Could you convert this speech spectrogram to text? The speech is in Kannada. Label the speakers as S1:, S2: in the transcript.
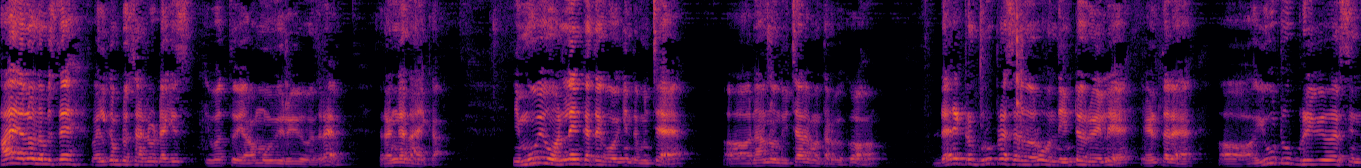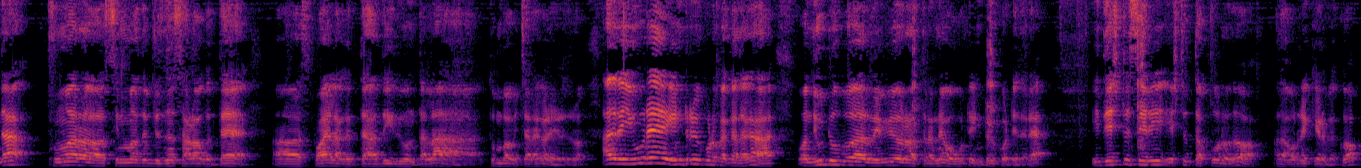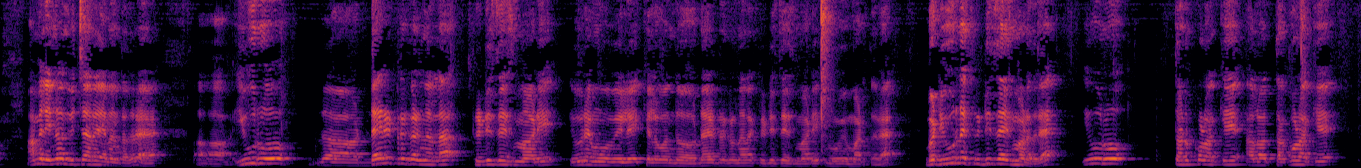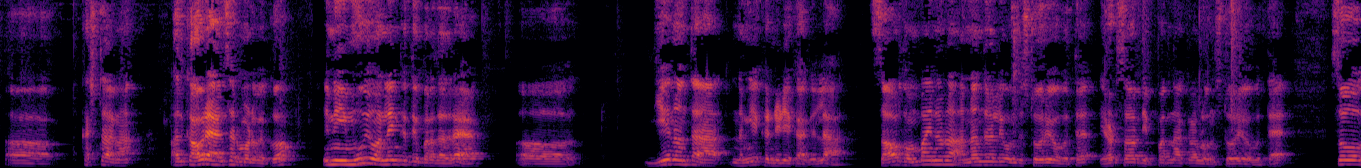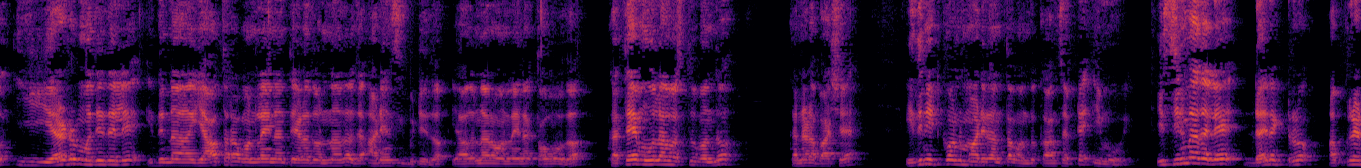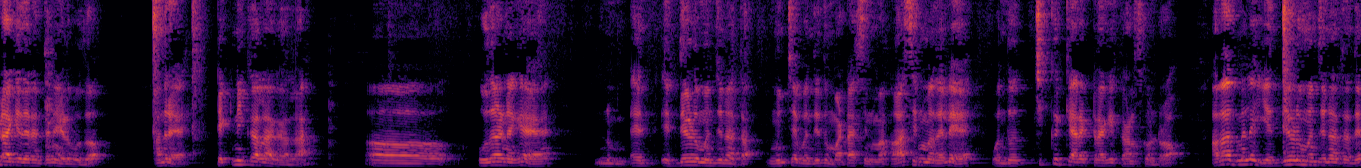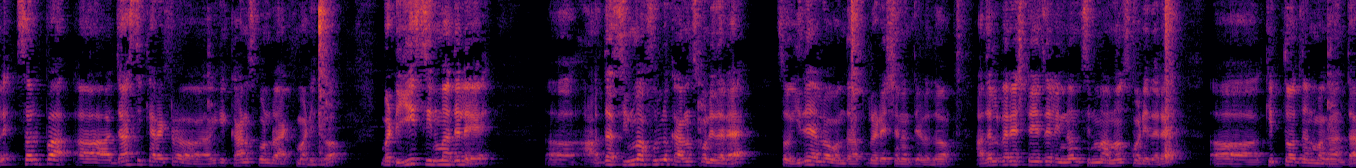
S1: ಹಾಯ್ ಹಲೋ ನಮಸ್ತೆ. ವೆಲ್ಕಮ್ ಟು ಸ್ಯಾಂಡ್ವುಡ್ ಟಾಗೀಸ್ ಇವತ್ತು ಯಾವ ಮೂವಿ ರಿವ್ಯೂ ಅಂದ್ರೆ ರಂಗನಾಯಕ. ಈ ಮೂವಿ ಆನ್ಲೈನ್ ಕತೆಗೆ ಹೋಗಿಂತ ಮುಂಚೆ ನಾನೊಂದು ವಿಚಾರ ಮಾತಾಡಬೇಕು. ಡೈರೆಕ್ಟರ್ ಗುರುಪ್ರಸಾದ್ ಅವರು ಒಂದು ಇಂಟರ್ವ್ಯೂಲಿ ಹೇಳ್ತಾರೆ ಯೂಟ್ಯೂಬ್ ರಿವ್ಯೂವರ್ಸ್ ಇಂದ ಸುಮಾರು ಸಿನಿಮಾದ ಬಿಸ್ನೆಸ್ ಹಾಳಾಗುತ್ತೆ ಸ್ಪಾಯ್ಲ್ ಆಗುತ್ತೆ, ಅದು ಇದು ಅಂತೆಲ್ಲ ತುಂಬಾ ವಿಚಾರಗಳು ಹೇಳಿದ್ರು. ಆದ್ರೆ ಇವರೇ ಇಂಟರ್ವ್ಯೂ ಕೊಡಬೇಕಾದಾಗ ಒಂದು ಯೂಟ್ಯೂಬರ್ ರಿವ್ಯೂವರ್ ಹತ್ರನೇ ಹೋಗ್ಬಿಟ್ಟು ಇಂಟರ್ವ್ಯೂ ಕೊಟ್ಟಿದ್ದಾರೆ. ಇದೆಷ್ಟು ಸರಿ, ಎಷ್ಟು ತಪ್ಪು ಇರೋದು ಅದು ಅವ್ರನ್ನೇ ಕೇಳಬೇಕು. ಆಮೇಲೆ ಇನ್ನೊಂದು ವಿಚಾರ ಏನಂತಂದ್ರೆ ಇವರು ಡೈರೆಕ್ಟರ್ಗಳನ್ನೆಲ್ಲ ಕ್ರಿಟಿಸೈಸ್ ಮಾಡಿ, ಇವರೇ ಮೂವಿಲಿ ಕೆಲವೊಂದು ಡೈರೆಕ್ಟರ್ಗಳನ್ನೆಲ್ಲ ಕ್ರಿಟಿಸೈಸ್ ಮಾಡಿ ಮೂವಿ ಮಾಡ್ತಾರೆ. ಬಟ್ ಇವ್ರನ್ನ ಕ್ರಿಟಿಸೈಸ್ ಮಾಡಿದ್ರೆ ಇವರು ತಡ್ಕೊಳಕ್ಕೆ ಅಲ್ಲ ತಗೊಳಕ್ಕೆ ಕಷ್ಟನ ಅದಕ್ಕೆ ಅವರೇ ಆನ್ಸರ್ ಮಾಡಬೇಕು. ಇನ್ನು ಈ ಮೂವಿ ಆನ್ಲೈನ್ ಕತೆ ಬರೋದಾದ್ರೆ ಏನು ಅಂತ ನನಗೆ ಕಂಡುಹಿಡಿಯಕ್ಕಾಗಿಲ್ಲ. ಸಾವಿರದ ಒಂಬೈನೂರ ಹನ್ನೊಂದರಲ್ಲಿ ಒಂದು ಸ್ಟೋರಿ ಹೋಗುತ್ತೆ, ಎರಡು ಸಾವಿರದ ಇಪ್ಪತ್ನಾಲ್ಕರಲ್ಲಿ ಒಂದು ಸ್ಟೋರಿ ಹೋಗುತ್ತೆ. ಸೊ ಈ ಎರಡರ ಮಧ್ಯದಲ್ಲಿ ಇದನ್ನ ಯಾವ ತರ ಆನ್ಲೈನ್ ಅಂತ ಹೇಳೋದು ಅನ್ನೋದು ಆಡಿಯನ್ಸ್ ಬಿಟ್ಟಿದ್ದು. ಯಾವ್ದನ್ನಾರ ಆನ್ಲೈನ್ ಆಗಿ ತಗೋಬಹುದು ಕತೆ ಮೂಲ ವಸ್ತು ಬಂದು ಕನ್ನಡ ಭಾಷೆ. ಇದನ್ನ ಇಟ್ಕೊಂಡು ಮಾಡಿರೋಂತ ಒಂದು ಕಾನ್ಸೆಪ್ಟೇ ಈ ಮೂವಿ ಈ ಸಿನಿಮಾದಲ್ಲಿ ಡೈರೆಕ್ಟರ್ ಅಪ್ಗ್ರೇಡ್ ಆಗಿದ್ದಾರೆ ಅಂತಾನೆ ಹೇಳ್ಬೋದು. ಅಂದ್ರೆ ಟೆಕ್ನಿಕಲ್ ಆಗಲ್ಲ. ಉದಾಹರಣೆಗೆ ಎದ್ದೇಳು ಮಂಜುನಾಥ ಮುಂಚೆ ಬಂದಿದ್ದು ಮಠ ಸಿನಿಮಾ. ಆ ಸಿನಿಮಾದಲ್ಲಿ ಒಂದು ಚಿಕ್ಕ ಕ್ಯಾರೆಕ್ಟರ್ ಆಗಿ ಕಾಣಿಸ್ಕೊಂಡ್ರು. ಅದಾದ್ಮೇಲೆ ಎದ್ದೇಳು ಮಂಜುನಾಥದಲ್ಲಿ ಸ್ವಲ್ಪ ಜಾಸ್ತಿ ಕ್ಯಾರೆಕ್ಟರ್ ಆಗಿ ಕಾಣಿಸ್ಕೊಂಡು ಆಕ್ಟ್ ಮಾಡಿದ್ರು. ಬಟ್ ಈ ಸಿನಿಮಾದಲ್ಲಿ ಅರ್ಧ ಸಿನಿಮಾ ಫುಲ್ ಕಾಣಿಸ್ಕೊಂಡಿದ್ದಾರೆ. ಸೊ ಇದೇ ಅಲ್ವಾ ಒಂದು ಅಪ್ಗ್ರೇಡೇಷನ್ ಅಂತ ಹೇಳೋದು? ಅದ್ರಲ್ಲಿ ಬೇರೆ ಸ್ಟೇಜ್ ಅಲ್ಲಿ ಇನ್ನೊಂದು ಸಿನಿಮಾ ಅನೌನ್ಸ್ ಮಾಡಿದ್ದಾರೆ. ಕಿತ್ತೋದ್ ನನ್ ಮಗ ಅಂತ.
